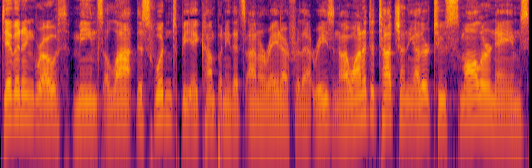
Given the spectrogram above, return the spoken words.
Dividend growth means a lot. This wouldn't be a company that's on a radar for that reason. Now, I wanted to touch on the other two smaller names.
